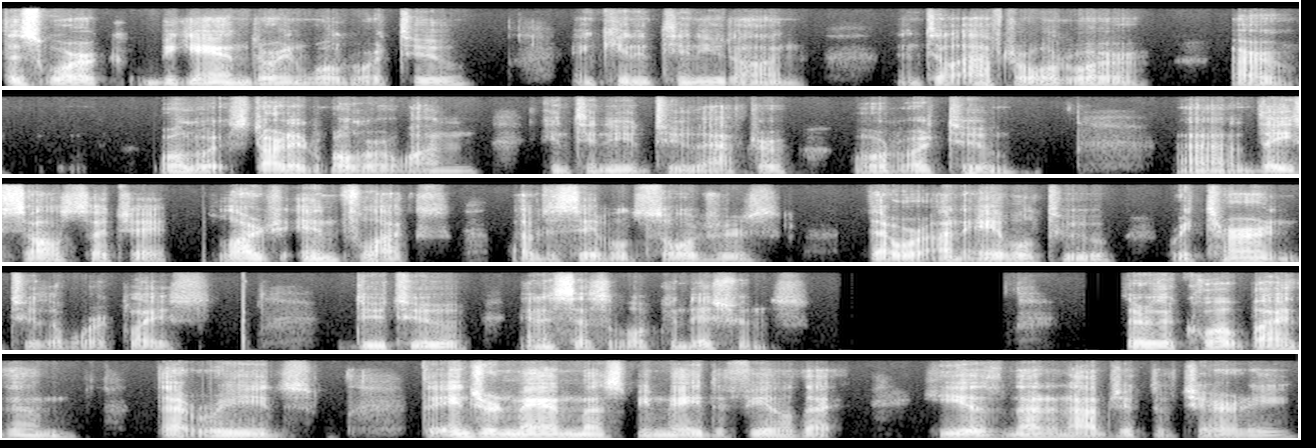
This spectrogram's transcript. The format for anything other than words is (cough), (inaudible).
This work began during World War II and continued on until after World War, or World War, started World War One, continued to after World War II. Uh, they saw such a large influx of disabled soldiers that were unable to return to the workplace due to inaccessible conditions. There's a quote by them that reads, the injured man must be made to feel that he is not an object of charity,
